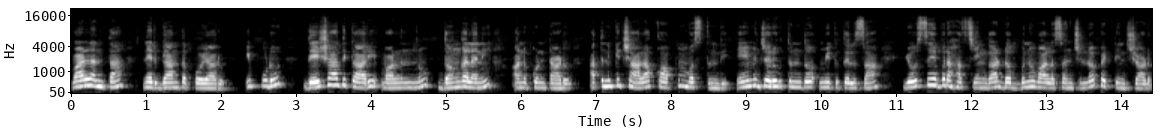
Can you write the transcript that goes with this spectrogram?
వాళ్ళంతా నిర్గాంతపోయారు ఇప్పుడు దేశాధికారి వాళ్ళను దొంగలని అనుకుంటాడు. అతనికి చాలా కోపం వస్తుంది. ఏమి జరుగుతుందో మీకు తెలుసా? యోసేపు రహస్యంగా డబ్బును వాళ్ళ సంచుల్లో పెట్టించాడు.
